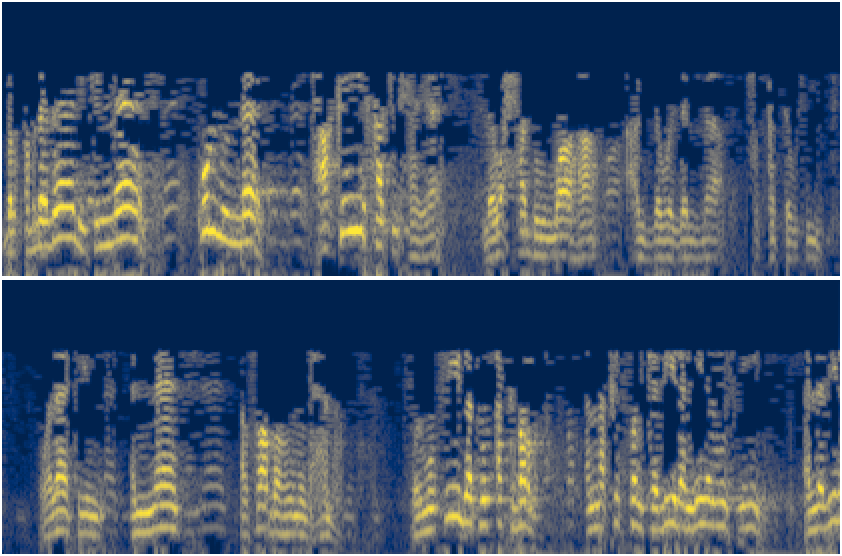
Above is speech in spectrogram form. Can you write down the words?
بل قبل ذلك الناس كل الناس حقيقة الحياة لوحدوا الله عز وجل حق التوحيد. ولكن الناس أصابهم العمى والمصيبة الأكبر أن قسطا كبيرا من المسلمين الذين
